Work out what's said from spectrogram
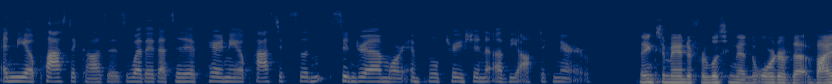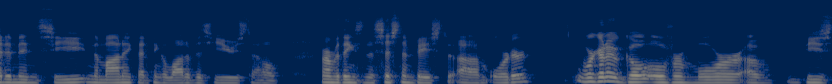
and neoplastic causes, whether that's a paraneoplastic syn- syndrome or infiltration of the optic nerve. Thanks, Amanda, for listing that in order of that vitamin C mnemonic that I think a lot of us use to help remember things in the system based um, order. We're going to go over more of these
